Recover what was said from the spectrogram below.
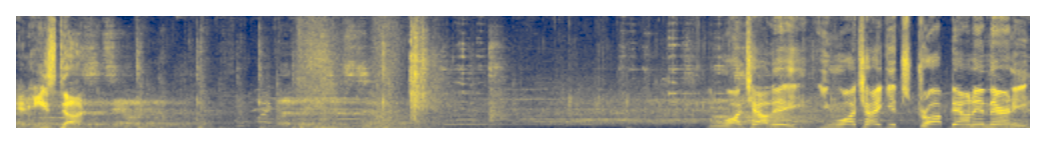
and he's done. You can watch how they, you can watch how he gets dropped down in there and he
